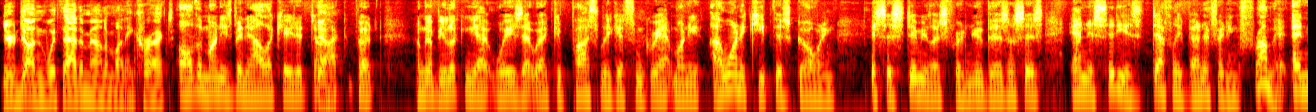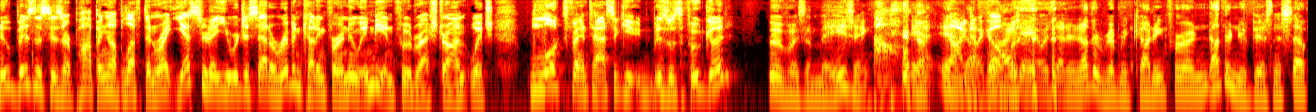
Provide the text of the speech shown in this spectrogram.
You're done with that amount of money, correct? All the money's been allocated, Doc, but I'm going to be looking at ways that I could possibly get some grant money. I want to keep this going. It's a stimulus for new businesses, and the city is definitely benefiting from it. and new businesses are popping up left and right. Yesterday, you were just at a ribbon cutting for a new Indian food restaurant, which looked fantastic. You, was, was the food good? It was amazing. and, and, Now I gotta uh, go. Friday, I was at another ribbon cutting for another new business. So it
